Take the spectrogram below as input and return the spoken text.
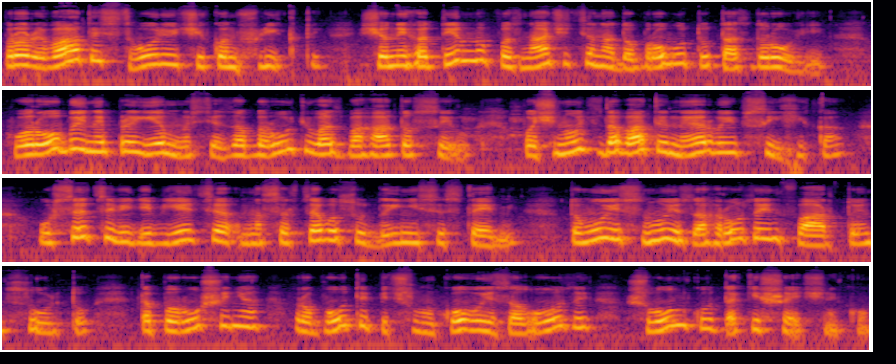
прориватись, створюючи конфлікти, що негативно позначиться на добробуту та здоров'ї. Хвороби і неприємності заберуть у вас багато сил, почнуть здавати нерви і психіка. Усе це відіб'ється на серцево-судинній системі, тому існує загроза інфаркту, інсульту та порушення роботи підшлункової залози, шлунку та кишечнику.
